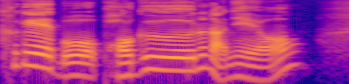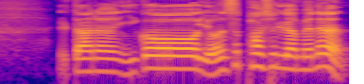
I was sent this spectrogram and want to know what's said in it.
크게 뭐 버그는 아니에요. 일단은 이거 연습하시려면은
